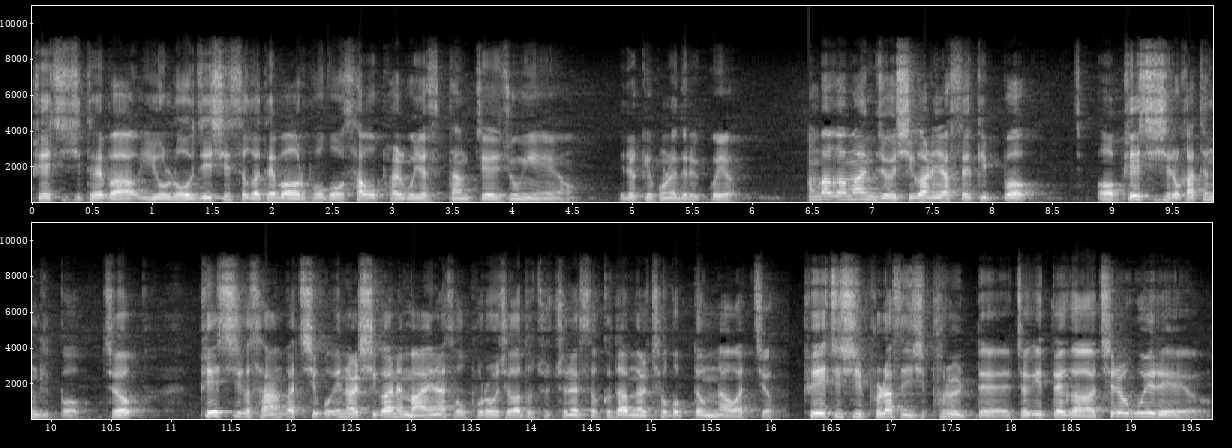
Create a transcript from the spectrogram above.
PHC 대박 이후 로지시스가 대박으로 보고 사고 팔고 6탕째 중이에요. 이렇게 보내드렸고요. 마감한 주 시간의 약세 기법 어, PHC로 같은 기법 즉 PHC가 상한가 치고 이날 시간에 마이너스 5% 제가 더 추천해서 그 다음날 초급등 나왔죠. PHC 플러스 20%일 때, 즉 이때가 7월 9일이에요.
